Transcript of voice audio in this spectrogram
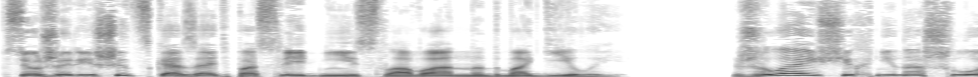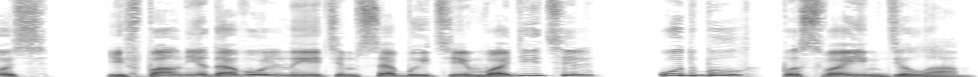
все же решит сказать последние слова над могилой. Желающих не нашлось, и вполне довольный этим событием водитель отбыл по своим делам.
